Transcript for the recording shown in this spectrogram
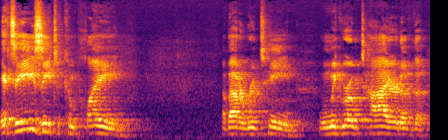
it's easy to complain about a routine when we grow tired of the,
